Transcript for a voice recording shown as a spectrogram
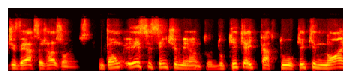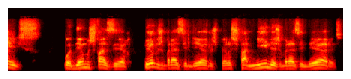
diversas razões. Então, esse sentimento do que, que é Icatu, o que, que nós podemos fazer pelos brasileiros, pelas famílias brasileiras,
